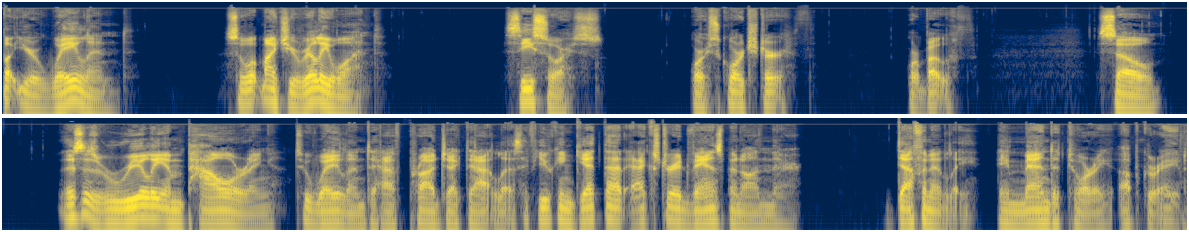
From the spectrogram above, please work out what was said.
but you're Weyland. So what might you really want? SEA Source or scorched earth or both. So this is really empowering to Weyland to have Project Atlas. If you can get that extra advancement on there, definitely a mandatory upgrade.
